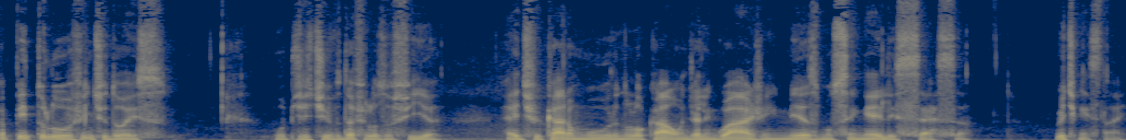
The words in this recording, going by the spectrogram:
Capítulo 22 O objetivo da filosofia é edificar um muro no local onde a linguagem, mesmo sem ele, cessa. Wittgenstein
